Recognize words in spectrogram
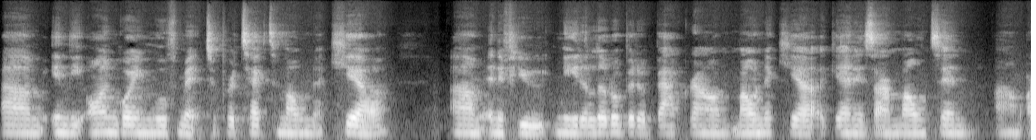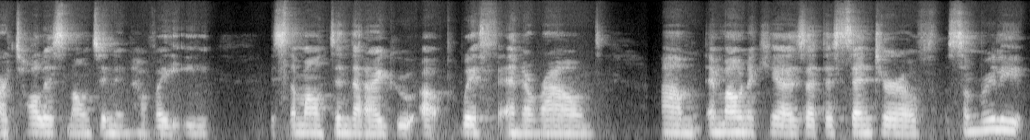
um, in the ongoing movement to protect Mauna Kea, um, and if you need a little bit of background, Mauna Kea, again, is our mountain, um, our tallest mountain in Hawaii. It's the mountain that I grew up with and around. Um, and Mauna Kea is at the center of some really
